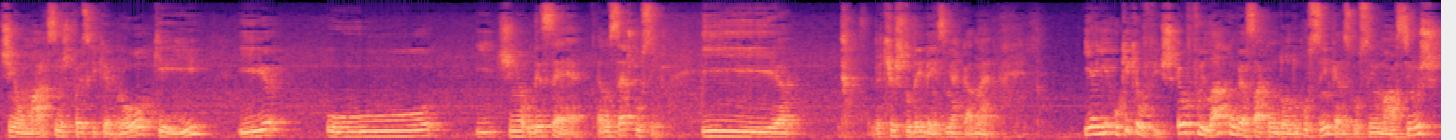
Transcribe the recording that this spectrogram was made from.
tinha o Maximus, que foi esse que quebrou, QI e o. e tinha o DCE. Eram sete cursinhos. E. Vê que eu estudei bem esse mercado na época. E aí, o que, que eu fiz? Eu fui lá conversar com o dono do cursinho, que era esse cursinho Máximos,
